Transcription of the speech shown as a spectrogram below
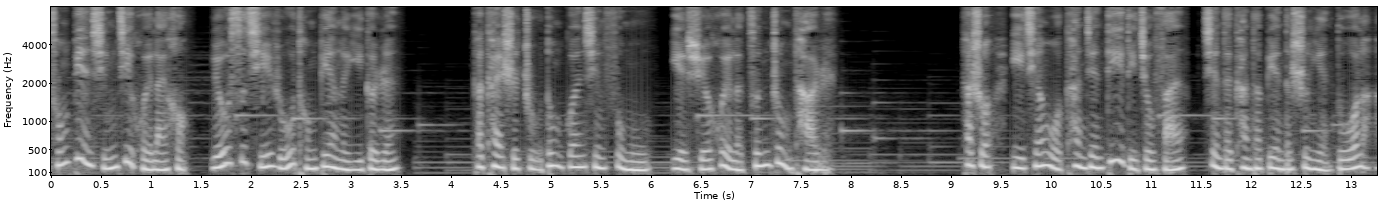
从变形记回来后，刘思琪如同变了一个人，他开始主动关心父母，也学会了尊重他人。他说：“以前我看见弟弟就烦，现在看他变得顺眼多了。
